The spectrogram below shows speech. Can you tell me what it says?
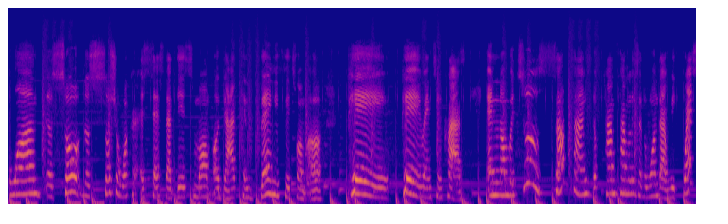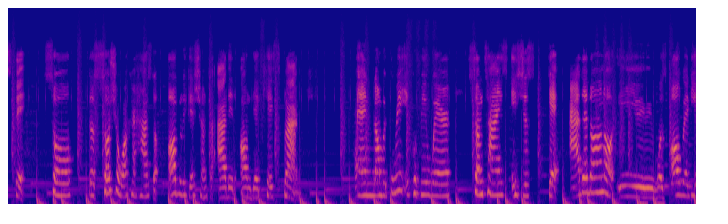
one, the so the social worker assess that this mom or dad can benefit from a pay parenting class. And number two, sometimes the fam- families are the one that request it. So the social worker has the obligation to add it on their case plan. And number three, it could be where sometimes it's just get added on or it was already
